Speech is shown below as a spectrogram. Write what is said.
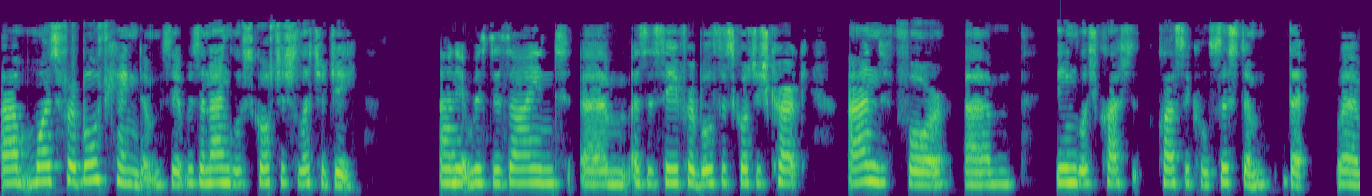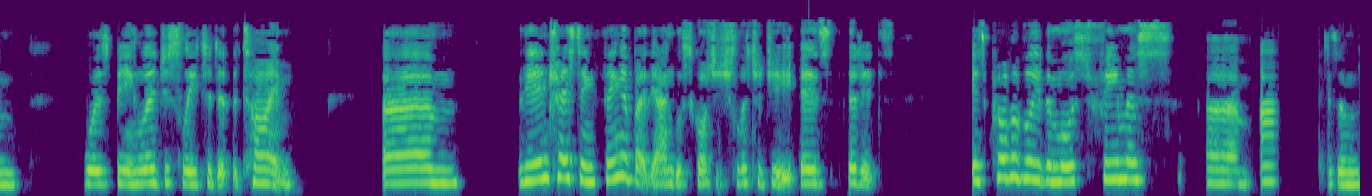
um, was for both kingdoms. It was an Anglo-Scottish liturgy, and it was designed, um, as I say, for both the Scottish Kirk and for um, the English class- classical system that um, was being legislated at the time. Um, the interesting thing about the Anglo-Scottish liturgy is that it's it's probably the most famous um, um,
